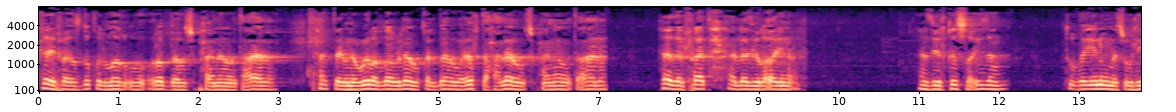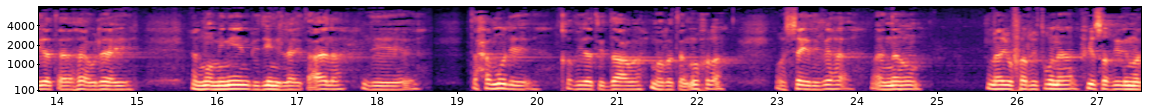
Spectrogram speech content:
كيف يصدق المرء ربه سبحانه وتعالى؟ حتى ينور الله له قلبه ويفتح له سبحانه وتعالى. هذا الفتح الذي رأينا. هذه القصة إذن تبين مسؤولية هؤلاء المؤمنين بدين الله تعالى لتحمل قضية الدعوة مرة أخرى والسير بها وأنهم ما يفرطون في صغير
